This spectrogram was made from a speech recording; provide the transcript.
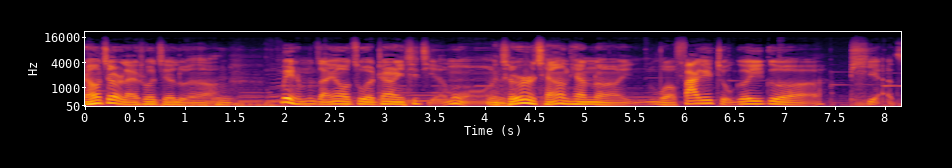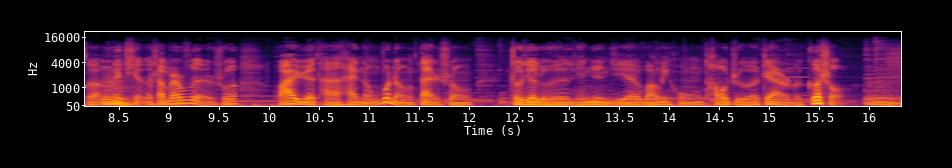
然后接着来说杰伦啊，嗯为什么咱要做这样一期节目？嗯其实是前两天呢，我发给九哥一个帖子，嗯那帖子上面问说，华语乐坛还能不能诞生周杰伦、林俊杰、王力宏、陶喆这样的歌手？嗯。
